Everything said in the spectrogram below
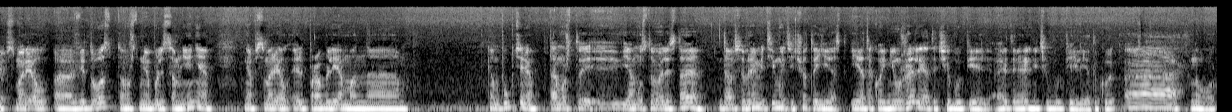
я посмотрел э, видос, потому что у меня были сомнения. Я посмотрел Эль Проблема на компьютере, потому что э, я Муз ТВ листаю, там все время Тимати что-то ест. И я такой, неужели это чебупели? А это реально чебупели. Я такой, а ну ок.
